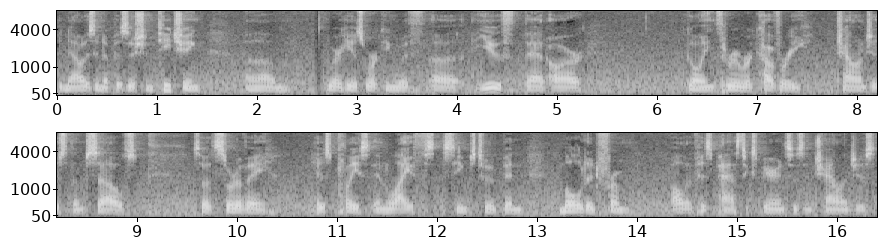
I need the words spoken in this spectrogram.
And now is in a position teaching um, where he is working with uh, youth that are going through recovery challenges themselves. So it's sort of a his place in life seems to have been molded from all of his past experiences and challenges.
